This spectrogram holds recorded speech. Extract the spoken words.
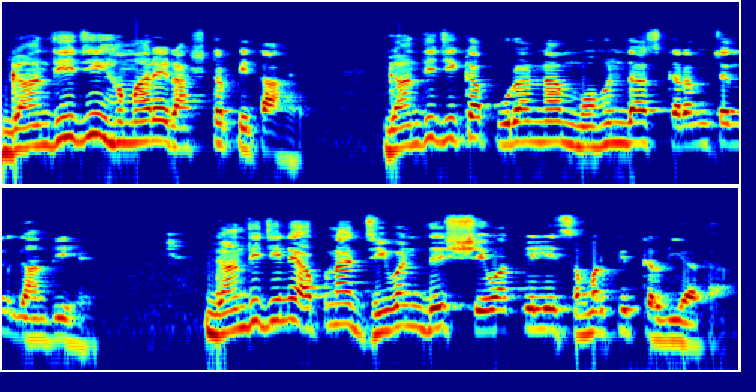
गांधी जी हमारे राष्ट्रपिता है। गांधी जी का पूरा नाम मोहनदास करमचंद गांधी है। गांधी जी ने अपना जीवन देश सेवा के लिए समर्पित कर दिया था।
